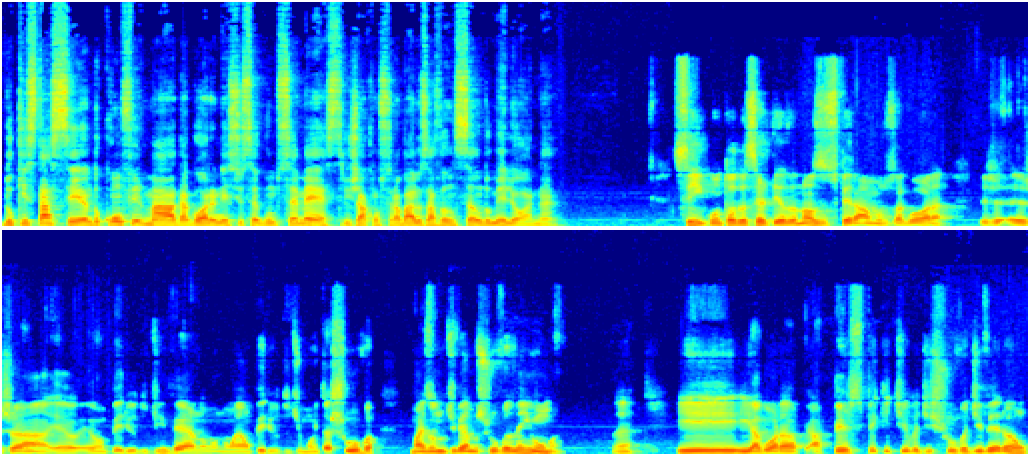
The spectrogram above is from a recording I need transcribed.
do que está sendo confirmada agora neste segundo semestre, já com os trabalhos avançando melhor, né? Sim, com toda certeza. Nós esperávamos agora, já é, é, um período de inverno, não é um período de muita chuva, mas não tivemos chuva nenhuma, né? E, e agora a perspectiva de chuva de verão,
